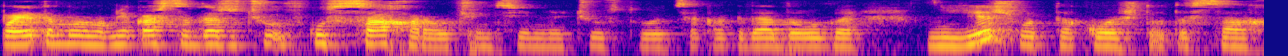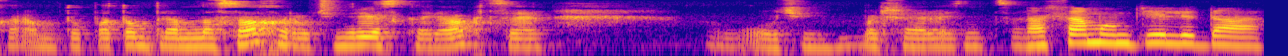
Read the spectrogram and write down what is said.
Поэтому, мне кажется, даже вкус сахара очень сильно чувствуется. Когда долго не ешь вот такое что-то с сахаром, то потом прям на сахар очень резкая реакция. Очень большая разница. На самом деле, да.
